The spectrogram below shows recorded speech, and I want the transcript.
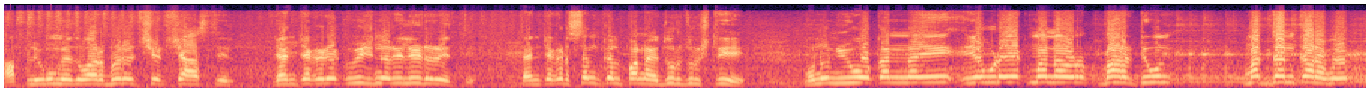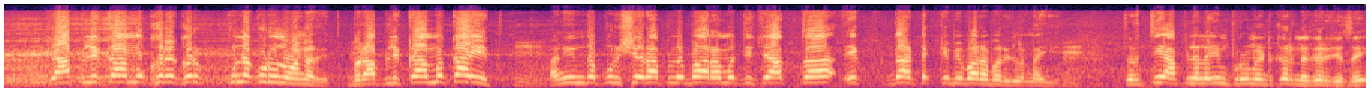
आपले उमेदवार भरत शेटशा असतील ज्यांच्याकडे एक विजनरी लीडर आहेत ते. त्यांच्याकडे संकल्पना आहे दूरदृष्टी आहे. म्हणून युवकांना एवढं एक मनावर भार ठेवून मतदान करावं की आपली कामं खरेखर कुणाकडून होणार आहेत? बरं आपली कामं काय आहेत? आणि इंदापूर शहर आपलं बारामतीचे आत्ता एक दहा टक्के बी बराबरीला नाही तर ते आपल्याला इम्प्रूव्हमेंट करणं गरजेचं आहे.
